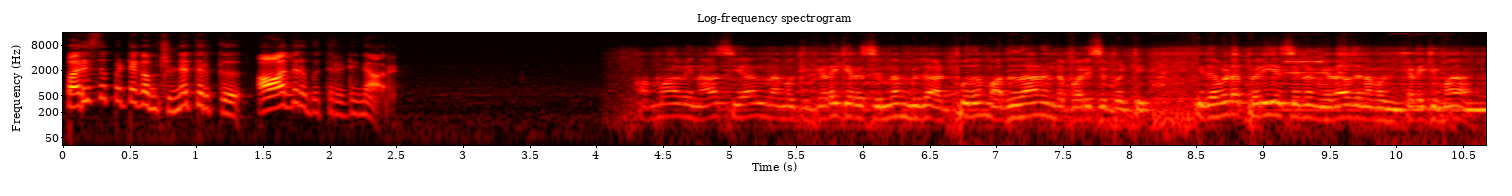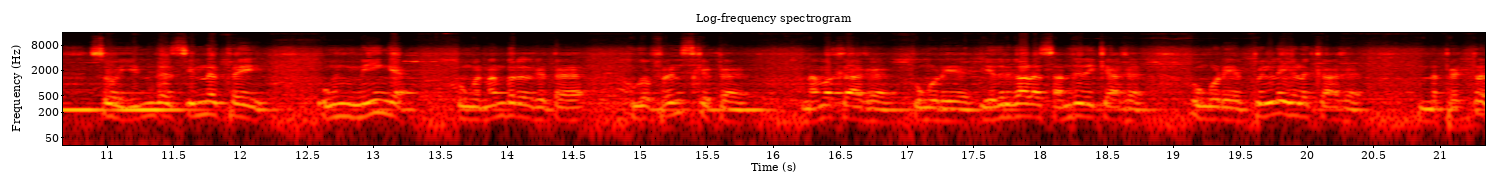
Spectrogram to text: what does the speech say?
பரிசு பெட்டகம் சின்னத்திற்கு ஆதரவு திரட்டினார். அம்மாவின் ஆசையால் நமக்கு கிடைக்கிற சின்னம் மிக அற்புதம். அதுதான் இந்த பரிசு பெட்டி. இதை விட பெரிய சின்னம் ஏதாவது நமக்கு கிடைக்குமா? ஸோ இந்த சின்னத்தை உங் நீங்கள் உங்கள் நண்பர்கள்கிட்ட உங்கள் ஃப்ரெண்ட்ஸ் கிட்ட நமக்காக உங்களுடைய எதிர்கால சந்ததிக்காக உங்களுடைய பிள்ளைகளுக்காக இந்த பெற்ற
